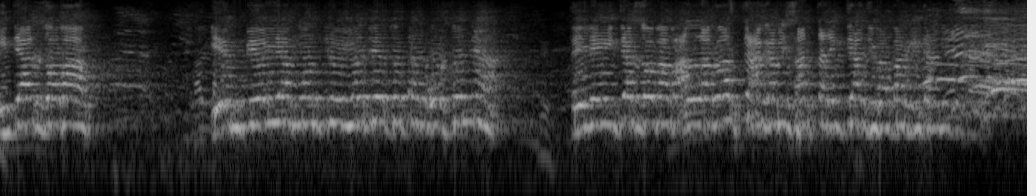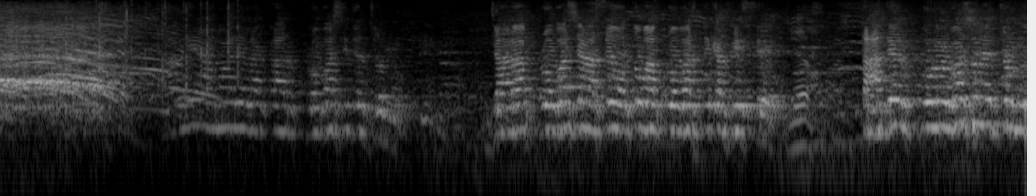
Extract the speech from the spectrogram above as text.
এটার জবাব এমপি হইয়া মন্ত্রী হইয়া যেহেতু তার করছেন না তাইলে এটার জবাব আল্লাহর রাস্তে আগামী সাত তারিখ দেওয়া দিবা বাকিটা আমি আমি আমার এলাকার প্রবাসীদের জন্য যারা প্রবাসে আছে অথবা প্রবাস থেকে ফিরছে তাদের পুনর্বাসনের জন্য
